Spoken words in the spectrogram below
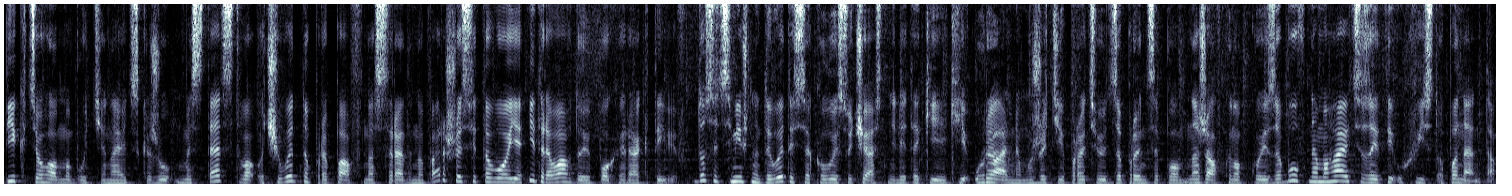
Пік цього, мабуть, я навіть скажу, мистецтва очевидно припав на середину Першої світової і тривав до епохи реактивів. Досить смішно дивитися, коли сучасні літаки, які у реальному житті працюють за принципом нажав кнопку і забув, намагаються зайти у хвіст опонента.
